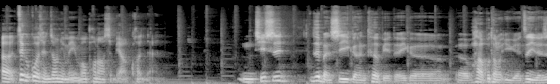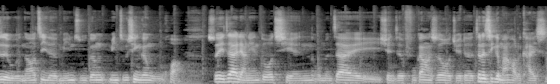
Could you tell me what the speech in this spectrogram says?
呃，这个过程中你们有没有碰到什么样的困难？嗯，其实日本是一个很特别的一个，呃，它有不同的语言，自己的日文，然后自己的民族跟民族性跟文化，所以在两年多前，我们在选择福冈的时候，我觉得真的是一个蛮好的开始。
